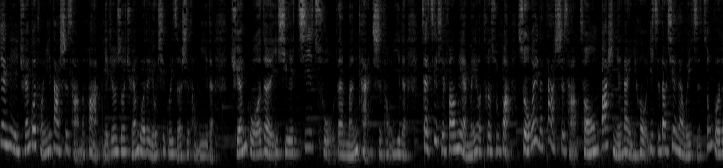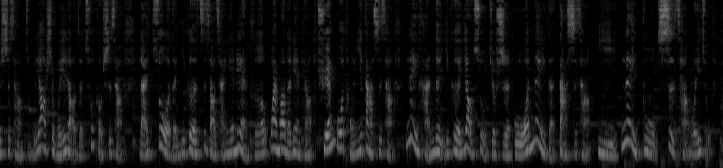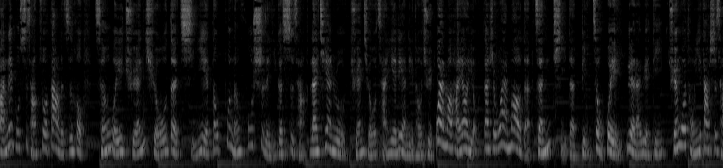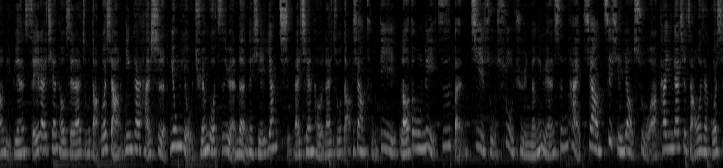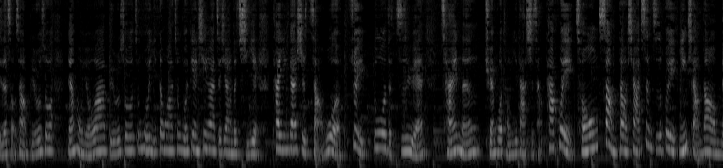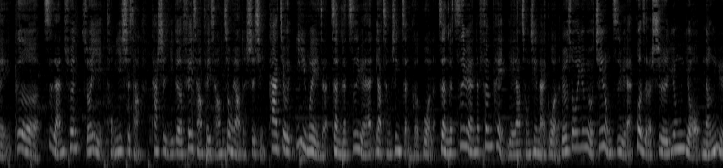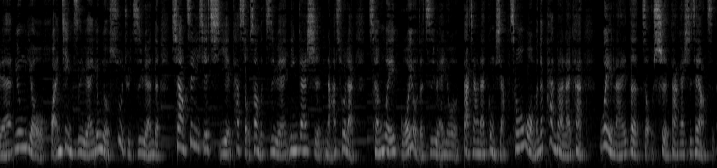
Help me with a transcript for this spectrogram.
建立全国统一大市场的话，也就是说全国的游戏规则是统一的，全国的一些基础的门槛是统一的，在这些方面没有特殊化。所谓的大市场，从八十年代以后一直到现在为止，中国的市场主要是围绕着出口市场来做的一个制造产业链和外贸的链条。全国统一大市场内涵的一个要素就是国内的大市场，以内部市场为主，把内部市场做大了之后，成为全球的企业都不能忽视的一个市场，来嵌入全球产业链里头去。外贸还要有，但是外贸的整体的比重会越来越低。全国统一大市场里边，谁来牵头，谁来主导？我想应该还是拥有全国资源的那些央企来牵头、来主导。像土地、劳动力、资本、技术、数据、能源、生态，像这些要素啊，它应该是掌握在国企的手上。比如说两桶油啊，比如说中国移动啊、中国电信啊这样的企业，它应该是掌握最多的资源，才能全国统一大市场。它会从上到下，甚至会影响到每个自然村。所以统一市场，它是一个非常非常重要的事情。它就意味着整个资源要重新整合过了，整个资源的分配也要重新来过了。比如说拥有金融资源，或者是拥有能源、拥有环境资源、拥有数据资源资源的，像这一些企业，他手上的资源应该是拿出来成为国有的资源，由大家来共享。从我们的判断来看，未来的走势大概是这样子的。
